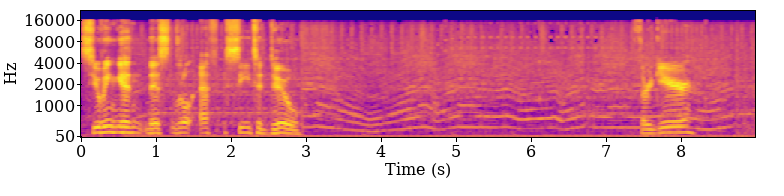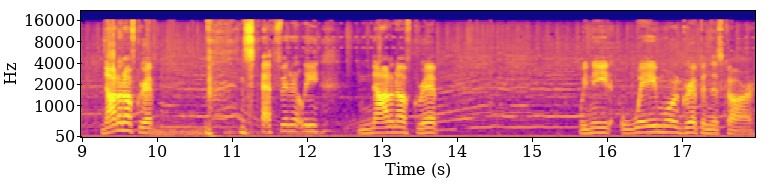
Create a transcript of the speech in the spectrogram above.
See what we can get this little FC to do. Third gear. Not enough grip. Definitely not enough grip. We need way more grip in this car.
